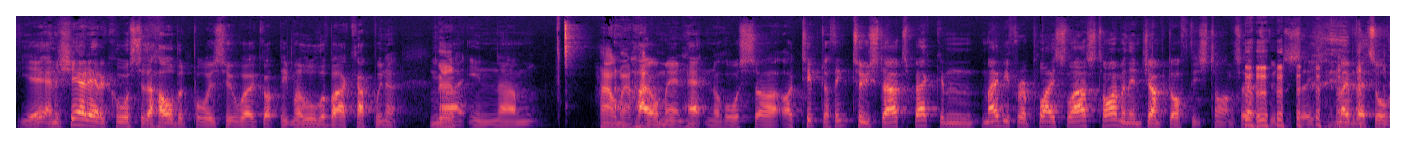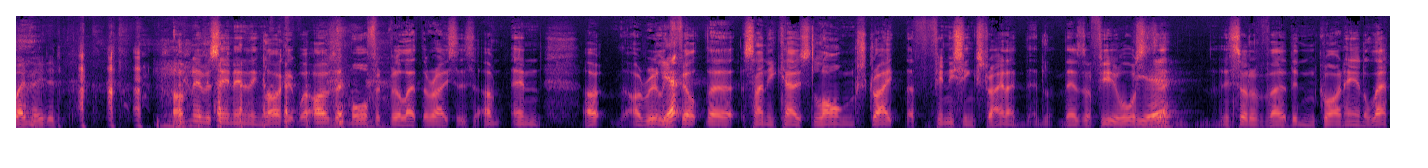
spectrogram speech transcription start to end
Yeah, and a shout out, of course, to the Hulbert boys who uh, got the Mooloolaba Cup winner Yeah. uh, in um, Hale uh, Manhattan. Hale Manhattan, a horse uh, I tipped, I think, two starts back and maybe for a place last time and then jumped off this time. So that's good to see. Maybe that's all they needed. I've never seen anything like it. Well, I was at Morphettville at the races, um, and I, I really Yep. felt the Sunny Coast long straight, the finishing straight. I, there's a few horses Yeah. that they sort of uh, didn't quite handle that.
